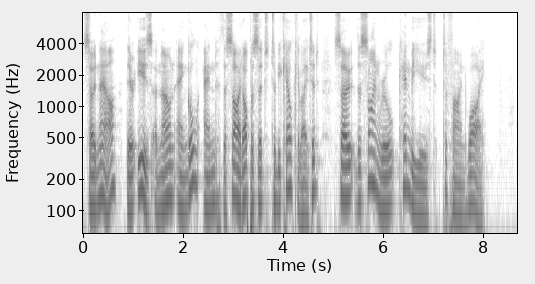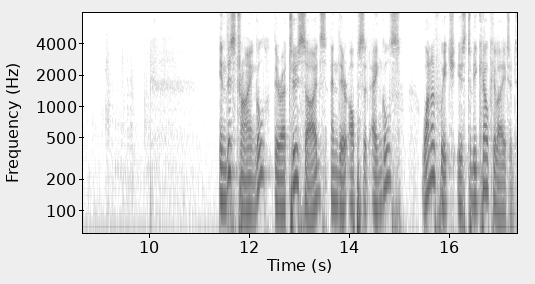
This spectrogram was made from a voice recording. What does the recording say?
So now there is a known angle and the side opposite to be calculated, so the sine rule can be used to find y. In this triangle there are two sides and their opposite angles, one of which is to be calculated.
